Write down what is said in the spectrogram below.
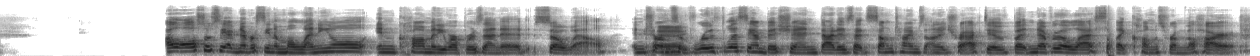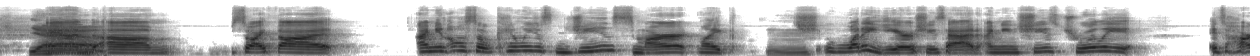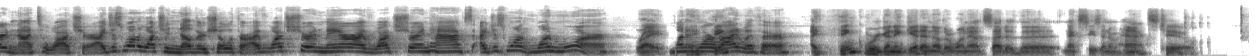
I'll also say I've never seen a millennial in comedy represented so well in terms of ruthless ambition that is that sometimes unattractive but nevertheless like comes from the heart yeah and um so i thought i mean also can we just jean smart like mm. she, what a year she's had i mean she's truly it's hard not to watch her i just want to watch another show with her i've watched her in Mare, i've watched her in hacks i just want one more Right. One I more think, ride with her. I think we're going to get another one outside of the next season of Hacks too.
